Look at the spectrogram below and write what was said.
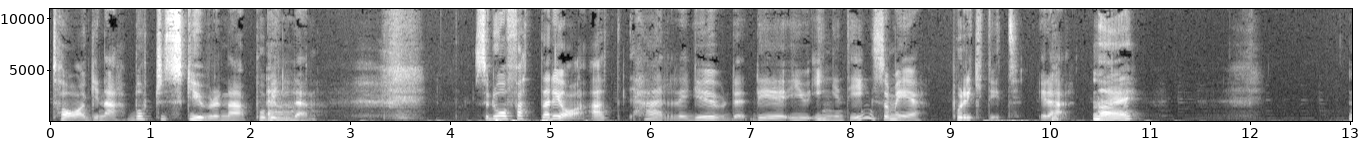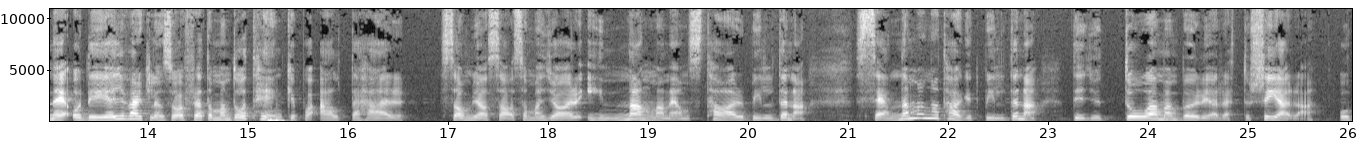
borttagna, bortskurna på bilden. Så då fattade jag att herregud, det är ju ingenting som är på riktigt i det här. Nej. Nej, och det är ju verkligen så, för att om man då tänker på allt det här som jag sa, som man gör innan man ens tar bilderna. Sen när man har tagit bilderna, det är ju då man börjar retuschera. Och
